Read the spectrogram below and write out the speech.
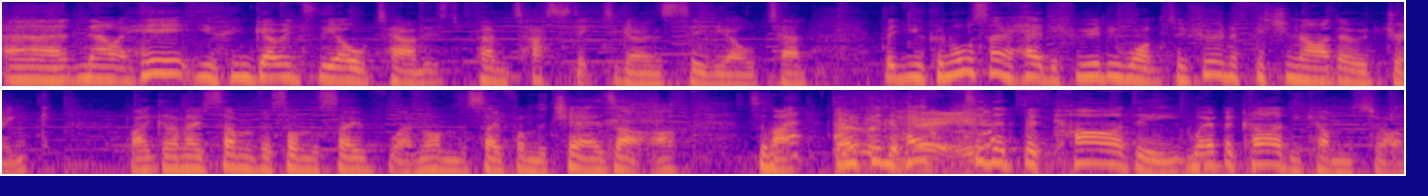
Uh, now here you can go into the old town. It's fantastic to go and see the old town. But you can also head if you really want to. If you're an aficionado of drink, like I know some of us on the sofa, well, not on the sofa, on the chairs are tonight, you can head me. to the Bacardi, where Bacardi comes from,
